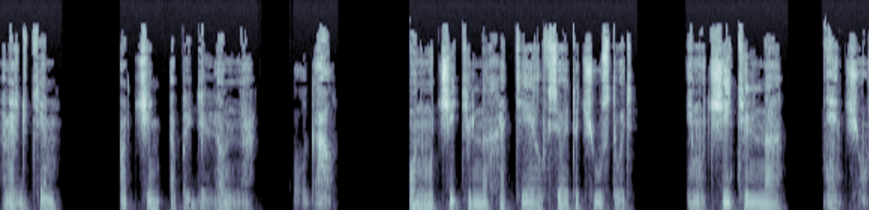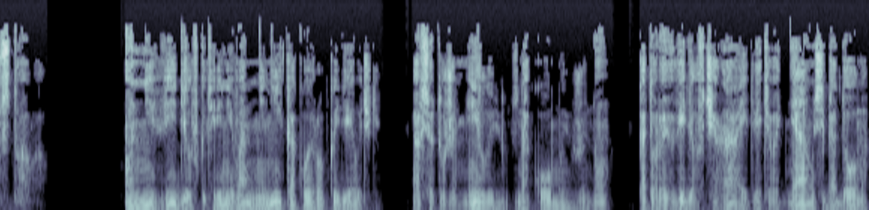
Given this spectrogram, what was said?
а между тем очень определенно лгал. он мучительно хотел все это чувствовать и мучительно не чувствовал. Он не видел в Катерине Ивановне никакой робкой девочки, а всю ту же милую, знакомую жену, которую видел вчера и третьего дня у себя дома,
